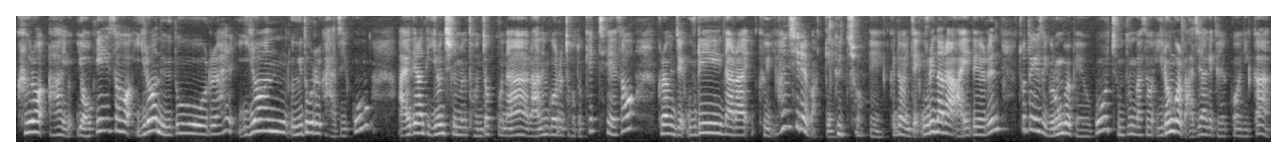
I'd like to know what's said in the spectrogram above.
그런 아 여- 여기서 이런 의도를 할 이런 의도를 가지고 아이들한테 이런 질문을 던졌구나라는 거를 저도 캐치해서 그러면 이제 우리나라 그 현실에 맞게 그 렇죠. 네. 근데 이제 우리나라 아이들은 초등에서 이런 걸 배우고 중등 가서 이런 걸 맞이하게 될 거니까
